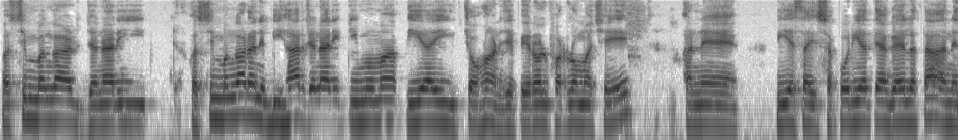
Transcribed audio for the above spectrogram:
પશ્ચિમ બંગાળ જનારી, પશ્ચિમ બંગાળ અને બિહાર જનારી ટીમોમાં પીઆઈ ચૌહાણ, જે પેરોલ ફરલોમાં છે, અને પીએસઆઈ સકોરિયા ત્યાં ગયેલ હતા અને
